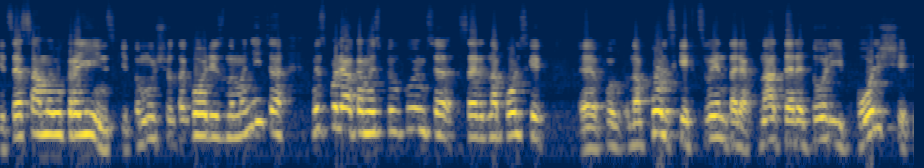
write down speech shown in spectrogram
І це саме українські, тому що такого різноманіття ми з поляками спілкуємося серед на польських е, на польських цвинтарях на території Польщі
